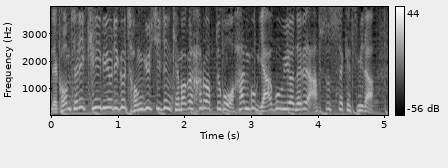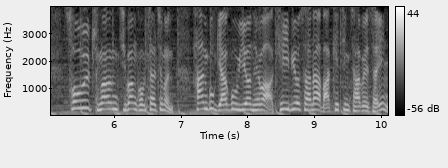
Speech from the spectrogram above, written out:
네, 검찰이 KBO 리그 정규 시즌 개막을 하루 앞두고 한국야구위원회를 압수수색했습니다. 서울중앙지방검찰청은 한국야구위원회와 KBO 산하 마케팅 자회사인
